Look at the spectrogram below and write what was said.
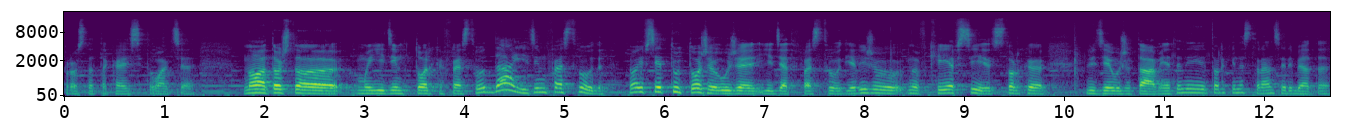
просто такая ситуация. Ну а то, что мы едим только фастфуд, да, едим фастфуд. Но и все тут тоже уже едят фастфуд. Я вижу, ну, в KFC столько людей уже там. И это не только иностранцы, ребята.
